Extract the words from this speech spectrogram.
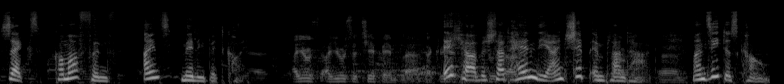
6,51 Millibitcoin. Ich habe statt Handy ein Chip-Implantat. Man sieht es kaum.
